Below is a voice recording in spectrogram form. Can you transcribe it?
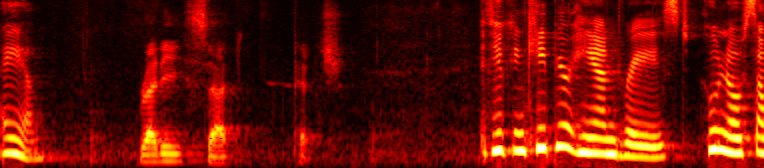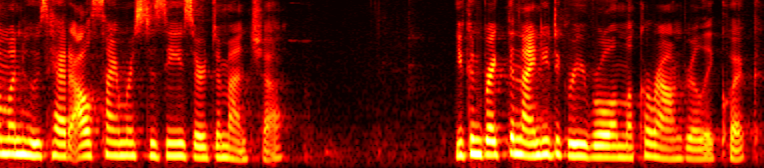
I am. Ready, set, pitch. If you can keep your hand raised, who knows someone who's had Alzheimer's disease or dementia? You can break the 90 degree rule and look around really quick.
